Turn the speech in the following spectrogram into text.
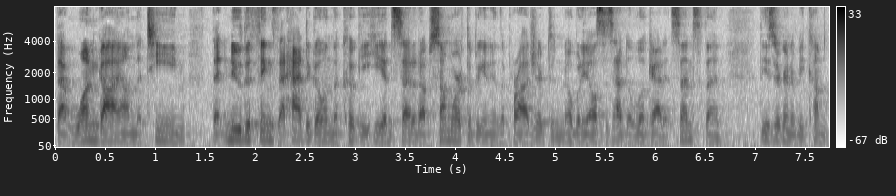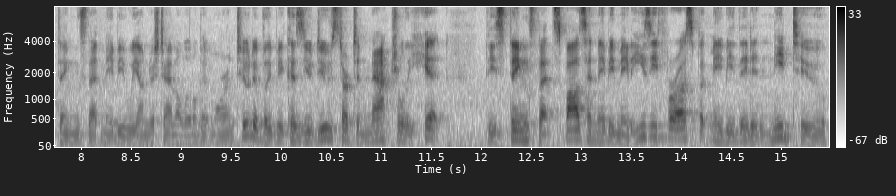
that one guy on the team that knew the things that had to go in the cookie. He had set it up somewhere at the beginning of the project, and nobody else has had to look at it since then. These are going to become things that maybe we understand a little bit more intuitively because you do start to naturally hit these things that spas had maybe made easy for us, but maybe they didn't need to,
